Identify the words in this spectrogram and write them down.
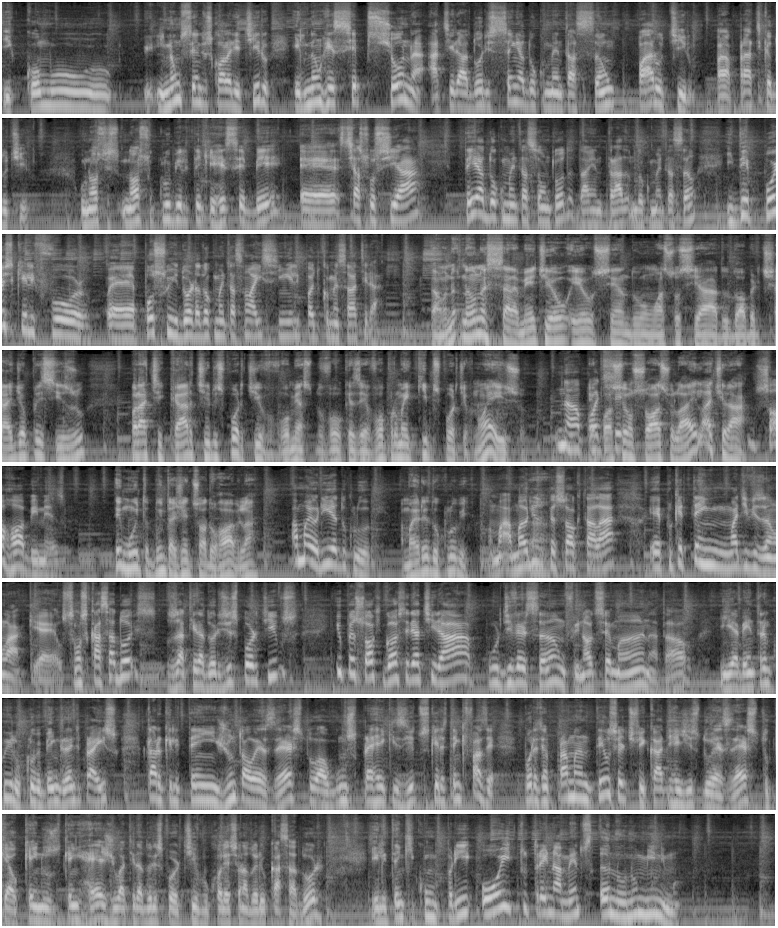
E como não sendo escola de tiro, ele não recepciona atiradores sem a documentação para o tiro, para a prática do tiro. O nosso, nosso clube ele tem que receber, é, se associar, ter a documentação toda, dar entrada na documentação, e depois que ele for é, possuidor da documentação, aí sim ele pode começar a atirar. Não, não necessariamente eu, eu sendo um associado do Albert Scheid, eu preciso praticar tiro esportivo. Vou, me, vou quer dizer, vou para uma equipe esportiva. Não é isso. Não, pode Eu posso ser. ser um sócio lá e lá atirar. Só hobby mesmo. Tem muito, muita gente só do hobby lá? A maioria do clube. A maioria do clube? A, a maioria ah. do pessoal que está lá é porque tem uma divisão lá, que é, são os caçadores, os atiradores esportivos e o pessoal que gosta de atirar por diversão, final de semana tal e é bem tranquilo. O clube é bem grande para isso. Claro que ele tem, junto ao Exército, alguns pré-requisitos que eles têm que fazer. Por exemplo, para manter o certificado de registro do Exército, que é o quem, nos, quem rege o atirador esportivo, o colecionador e o caçador, ele tem que cumprir oito treinamentos ano no mínimo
